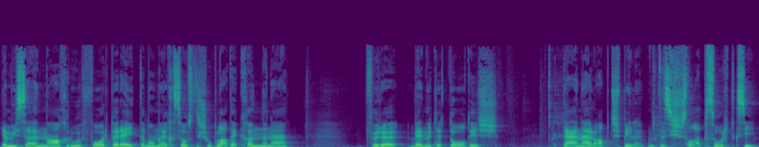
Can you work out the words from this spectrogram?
Ich musste einen Nachruf vorbereiten, den man so aus der Schublade können nehmen für, äh, wenn er dann tot ist, den dann abzuspielen. Und das war so absurd. Gewesen.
